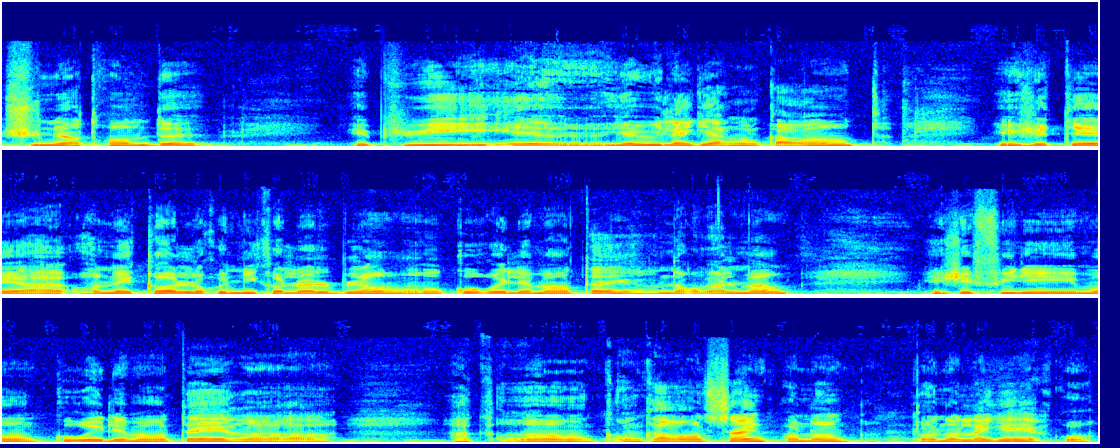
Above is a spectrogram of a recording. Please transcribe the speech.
je suis né en 32, et puis euh, il y a eu la guerre en 40, et j'étais en école, rue Nicolas Leblanc, au cours élémentaire, normalement. Et j'ai fini mon cours élémentaire en, 1945 pendant, pendant la guerre, quoi.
